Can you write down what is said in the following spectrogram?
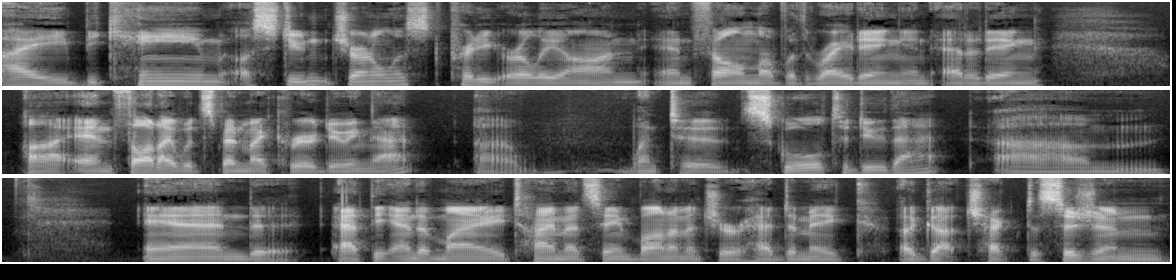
I became a student journalist pretty early on and fell in love with writing and editing, uh, and thought I would spend my career doing that. Uh, went to school to do that. Um, and at the end of my time at St. Bonaventure, had to make a gut check decision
